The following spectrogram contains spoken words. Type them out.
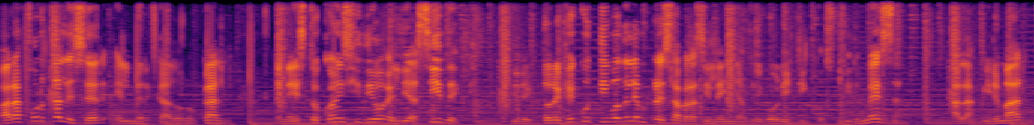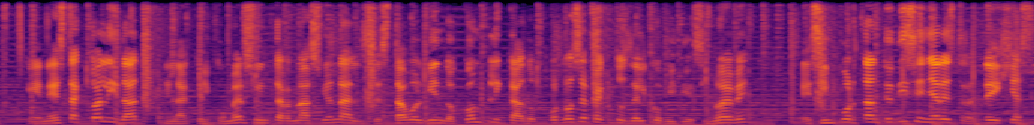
para fortalecer el mercado local. En esto coincidió Elias Sidek, director ejecutivo de la empresa brasileña Frigoríficos Firmeza, al afirmar que en esta actualidad en la que el comercio internacional se está volviendo complicado por los efectos del COVID-19, es importante diseñar estrategias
